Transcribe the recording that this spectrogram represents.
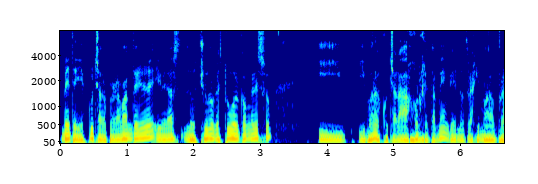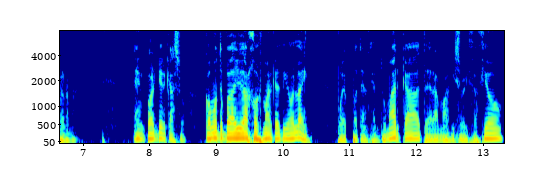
vete y escucha los programas anteriores y verás lo chulo que estuvo el congreso y, bueno, escucharás a Jorge también, que lo trajimos al programa. En cualquier caso, ¿cómo te puede ayudar Host Marketing Online? Pues potencian tu marca, te dará más visualización,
